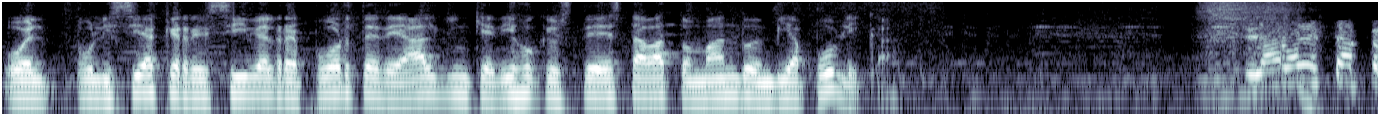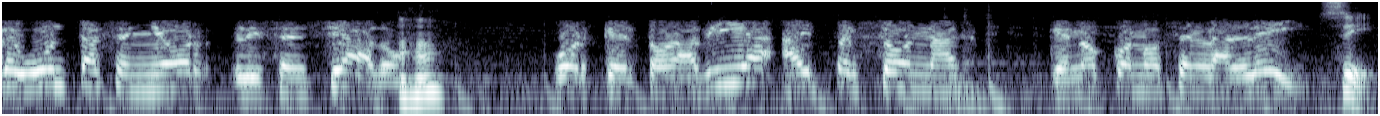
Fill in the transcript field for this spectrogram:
o el policía que recibe el reporte de alguien que dijo que usted estaba tomando en vía pública. Le hago esta pregunta, señor licenciado, Ajá. Porque todavía hay personas que no conocen la ley Sí,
